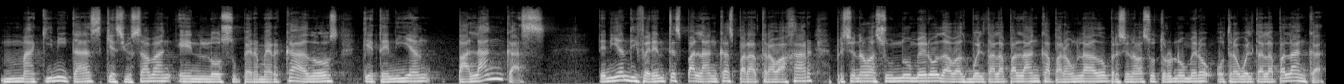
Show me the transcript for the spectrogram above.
maquinitas que se usaban en los supermercados que tenían palancas. Tenían diferentes palancas para trabajar. Presionabas un número, dabas vuelta a la palanca para un lado, presionabas otro número, otra vuelta a la palanca.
